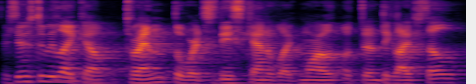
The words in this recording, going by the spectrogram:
There seems to be like a trend towards this kind of like more authentic lifestyle.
